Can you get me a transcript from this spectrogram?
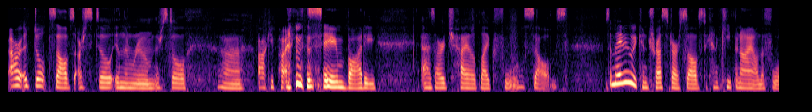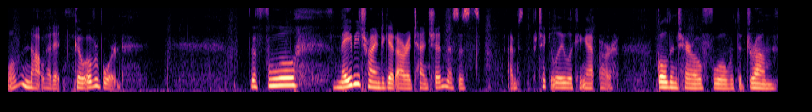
our adult selves are still in the room. They're still uh, occupying the same body as our childlike fool selves. So maybe we can trust ourselves to kind of keep an eye on the fool and not let it go overboard. The fool may be trying to get our attention. This is, I'm particularly looking at our Golden Tarot Fool with the drum.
